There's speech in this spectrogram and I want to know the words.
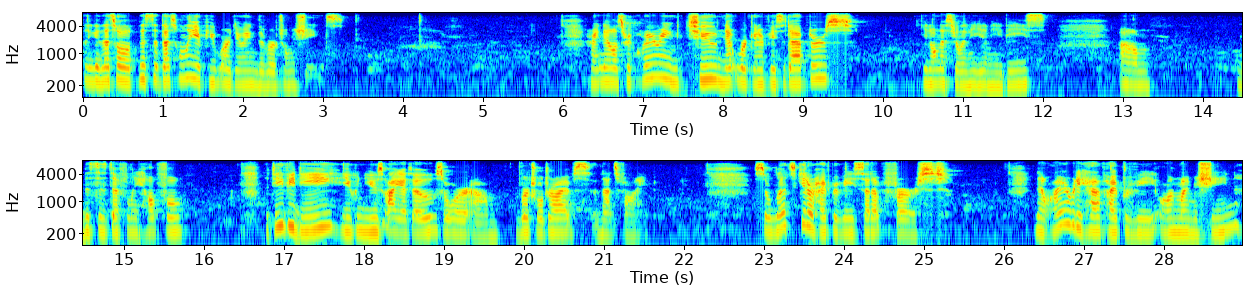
Again, that's all. This that's only if you are doing the virtual machines. Right now, it's requiring two network interface adapters. You don't necessarily need any of these. Um, this is definitely helpful. The DVD, you can use ISOs or um, virtual drives, and that's fine. So let's get our Hyper-V set up first. Now, I already have Hyper-V on my machine.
